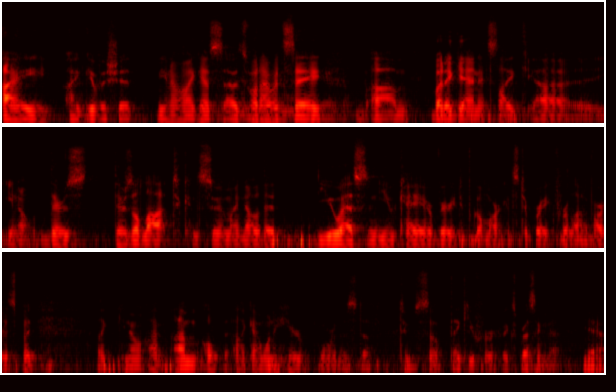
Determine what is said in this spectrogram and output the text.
I, I give a shit. You know, I guess that's what I would say. Um, but again, it's like, uh, you know, there's there's a lot to consume. I know that U.S. and U.K. are very difficult markets to break for a lot of artists, but like, you know, I'm I'm open. Like, I want to hear more of this stuff too. So, thank you for expressing that. Yeah.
